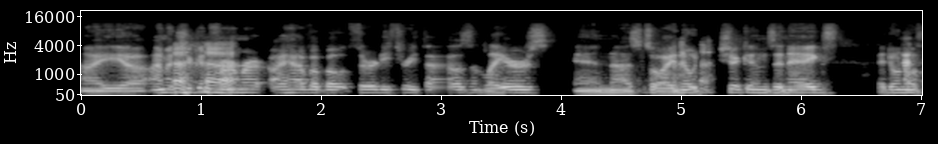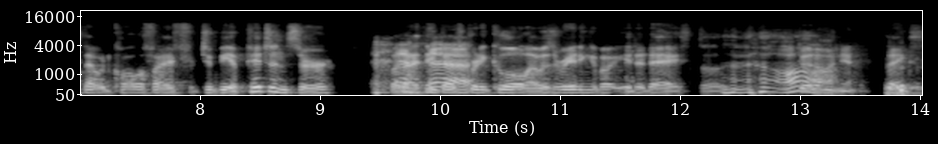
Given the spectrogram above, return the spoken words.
I uh, I'm a chicken farmer. I have about thirty three thousand layers, and uh, so I know chickens and eggs. I don't know if that would qualify for, to be a pittancer, but I think that's pretty cool. I was reading about you today, so oh. good on you. Thanks.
